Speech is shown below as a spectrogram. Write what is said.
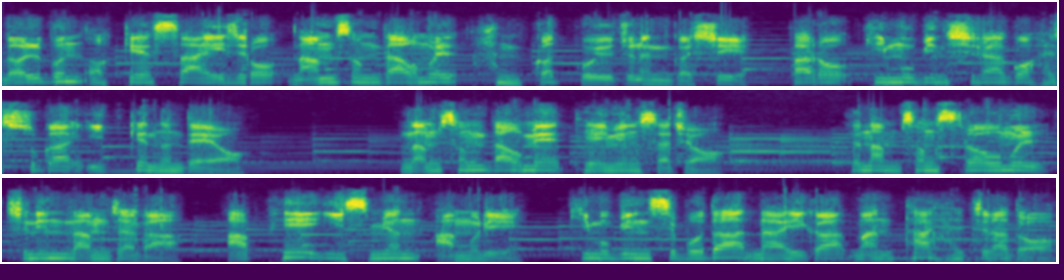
넓은 어깨 사이즈로 남성다움을 한껏 보여주는 것이 바로 김우빈 씨라고 할 수가 있겠는데요. 남성다움의 대명사죠. 그 남성스러움을 지닌 남자가 앞에 있으면 아무리 김우빈 씨보다 나이가 많다 할지라도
